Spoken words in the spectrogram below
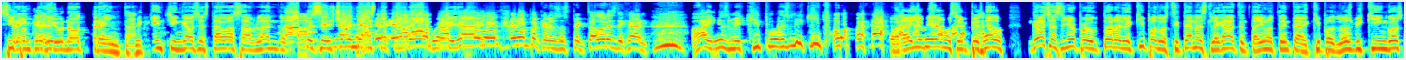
Sí, porque de- 31-30. ¿De quién chingados estabas hablando? Ah, pues el Chon ya hasta Era- acabó, era para güey. Era para que los espectadores dijeran, ay, es mi equipo, es mi equipo. Por ahí hubiéramos empezado. Gracias, señor productor. El equipo de los Titanes le gana 31-30 al equipo de los Vikingos.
